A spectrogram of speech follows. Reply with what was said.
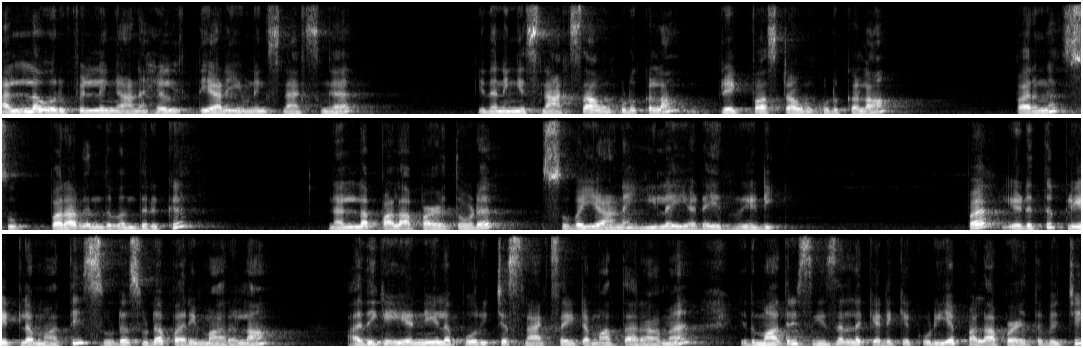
நல்ல ஒரு ஃபில்லிங்கான ஹெல்த்தியான ஈவினிங் ஸ்நாக்ஸுங்க இதை நீங்கள் ஸ்நாக்ஸாகவும் கொடுக்கலாம் பிரேக்ஃபாஸ்ட்டாகவும் கொடுக்கலாம். பாருங்கள் சூப்பராக வெந்து வந்திருக்கு. நல்ல பலாப்பழத்தோட சுவையான இலை எடை ரெடி இப்போ எடுத்து பிளேட்டில் மாற்றி சுட சுட பரிமாறலாம். அதிக எண்ணெயில் பொரித்த ஸ்நாக்ஸ் ஐட்டமாக தராமல் இது மாதிரி சீசனில் கிடைக்கக்கூடிய பலாப்பழத்தை வச்சு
